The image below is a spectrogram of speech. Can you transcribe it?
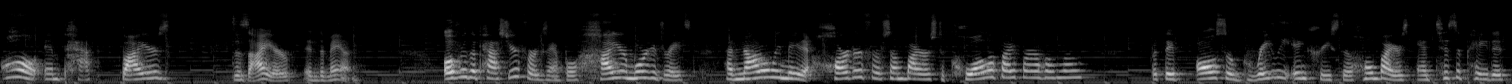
all impact buyers' desire and demand. Over the past year, for example, higher mortgage rates have not only made it harder for some buyers to qualify for a home loan, but they've also greatly increased the home buyers' anticipated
